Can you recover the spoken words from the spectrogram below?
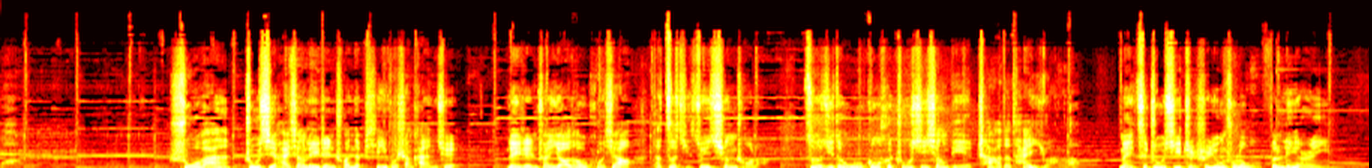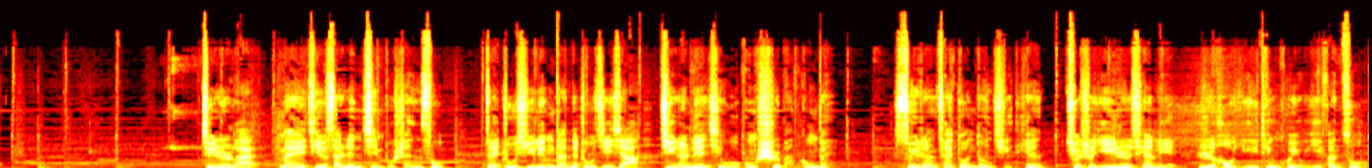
说完，朱熹还向雷震川的屁股上看去。雷震川摇头苦笑，他自己最清楚了，自己的武功和朱熹相比差得太远了。每次朱熹只是用出了五分力而已。近日来，麦杰三人进步神速。在朱熹灵丹的筑基下，几人练起武功事半功倍。虽然才短短几天，却是一日千里，日后一定会有一番作为。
